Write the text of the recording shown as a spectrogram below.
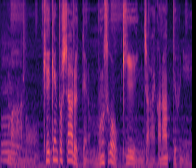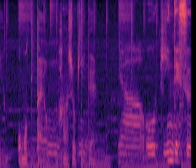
うん。まああの経験としてあるっていうのはものすごい大きいんじゃないかなっていう風に思ったよ、うん。話を聞いて。いやー大きいんです。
